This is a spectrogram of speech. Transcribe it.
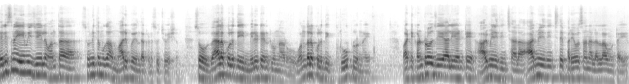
తెలిసినా ఏమీ చేయలేం అంత సున్నితముగా మారిపోయింది అక్కడ సిచ్యువేషన్ సో వేల కొలది మిలిటెంట్లు ఉన్నారు వందల కొలది గ్రూపులు ఉన్నాయి. వాటిని కంట్రోల్ చేయాలి అంటే ఆర్మీని దించాలా? ఆర్మీని దించితే పర్యవసానాలు ఎలా ఉంటాయి?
